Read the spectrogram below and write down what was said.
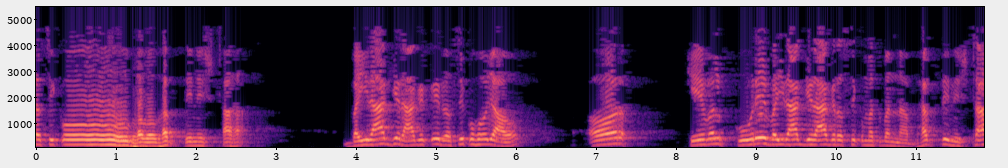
रसिको भव भक्ति निष्ठा वैराग्य राग के रसिक हो जाओ और केवल कोरे वैराग्य राग रसिक मत बनना। भक्ति निष्ठा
